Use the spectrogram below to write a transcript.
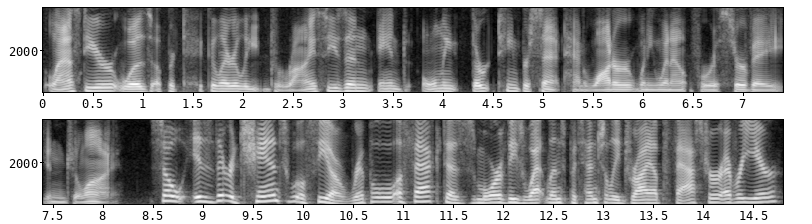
Last year was a particularly dry season, and only 13% had water when he went out for a survey in July. So, is there a chance we'll see a ripple effect as more of these wetlands potentially dry up faster every year?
